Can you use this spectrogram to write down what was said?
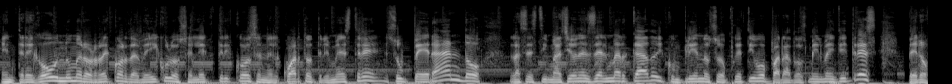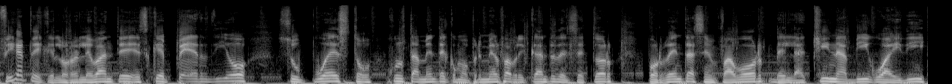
entregó un número récord de vehículos eléctricos en el cuarto trimestre, superando las estimaciones del mercado y cumpliendo su objetivo para 2023. Pero fíjate que lo relevante es que perdió su puesto justamente como primer fabricante del sector por ventas en favor de la China BYD.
